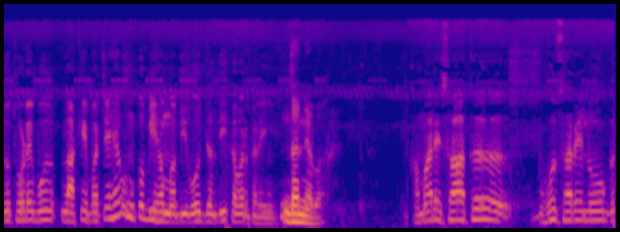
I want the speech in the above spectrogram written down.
जो थोड़े बहुत इलाके बचे हैं उनको भी हम अभी बहुत जल्दी कवर करेंगे। धन्यवाद। हमारे साथ बहुत सारे लोग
